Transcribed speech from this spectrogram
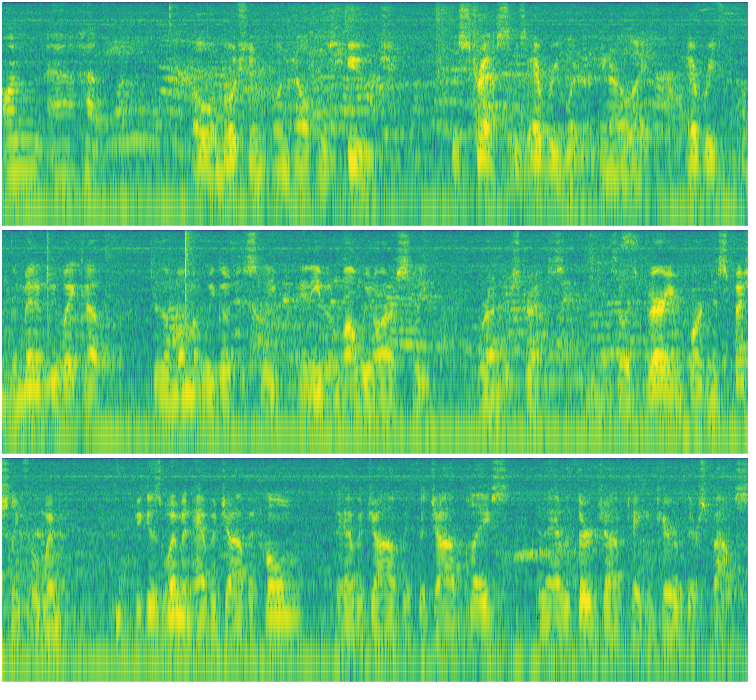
on uh, health? Oh, emotion on health is huge. The stress is everywhere in our life. Every from the minute we wake up to the moment we go to sleep, and even while we are asleep, we're under stress. So it's very important, especially for women, because women have a job at home, they have a job at the job place, and they have a third job taking care of their spouse,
